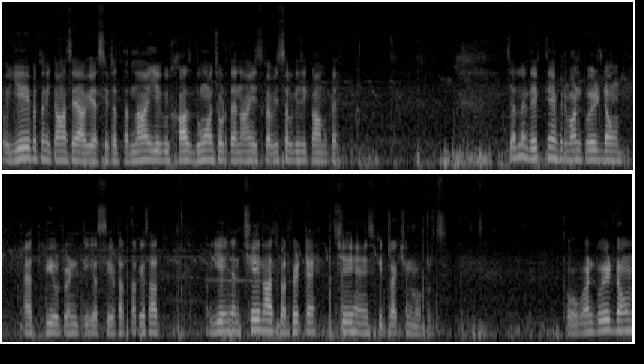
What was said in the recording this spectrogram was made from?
तो ये पता नहीं कहाँ से आ गया अस्सी अठहत्तर ना ये कोई ख़ास धुआँ छोड़ता है, ना ही इसका विसल किसी काम का है। चलें, देखते हैं फिर one two eight down H P O twenty अस्सी, अठहत्तर के साथ। ये इंजन छः नाच पर फिट है, छः हैं इसकी ट्रैक्शन मोटर्स तो वन टू एट डाउन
